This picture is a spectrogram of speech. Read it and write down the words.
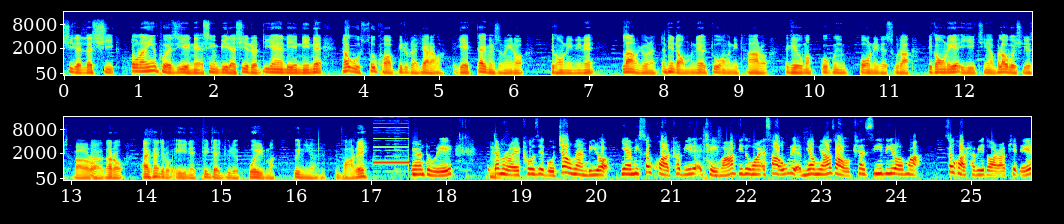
ရှိတဲ့လက်ရှိတော်လိုင်းရေးအဖွဲ့အစည်းတွေနဲ့အဆင်ပြေတာရှိတဲ့အတွက် TNL အနေနဲ့နောက်ကိုစုတ်ခွာပြီးလို့တာရတာပါ။တကယ်တိုက်မယ်ဆိုရင်တော့ဒီကောင်တွေအနေနဲ့ လာမပြောနဲ့တစ်နှစ်တောင်မနေ့တိုးအောင်မနေထားတော့တကယ်ကိုမှကိုကွင်းပေါ်နေတယ်ဆိုတာဒီကောင်တွေရဲ့အရေးချင်းကဘယ်လောက်ပဲရှိတယ်ဆိုတာတော့ကတော့အဲခန့်ကျတော့အေးနဲ့ထိတ်တိုက်ကြည့်တဲ့ပွဲတွေမှာတွေ့နေရတယ်ဖြစ်ပါတယ်။ညသူတွေတက်မတော်ရဲ့ထိုးစစ်ကိုကြောက်လန့်ပြီးတော့ပြန်ပြီးဆုတ်ခွာထွက်ပြေးတဲ့အချိန်မှာပြည်သူဝိုင်းအဆောက်အဦတွေအမြောက်များစွာကိုဖျက်ဆီးပြီးတော့မှဆုတ်ခွာထွက်ပြေးသွားတာဖြစ်တယ်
